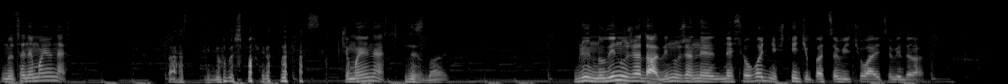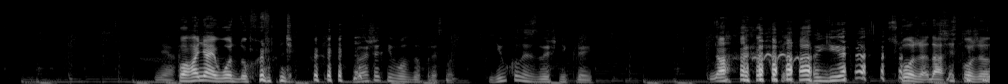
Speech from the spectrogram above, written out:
Ну це не майонез. Тас, ти любиш майонез? Чи майонез? Не знаю. Блін, ну він уже да, він уже не, не сьогоднішній, типу це відчувається відразу. Ні. Поганяй воздух. Знаєш, який воздух присмак? Їв колись з вишні клей? Схоже, да, схоже,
